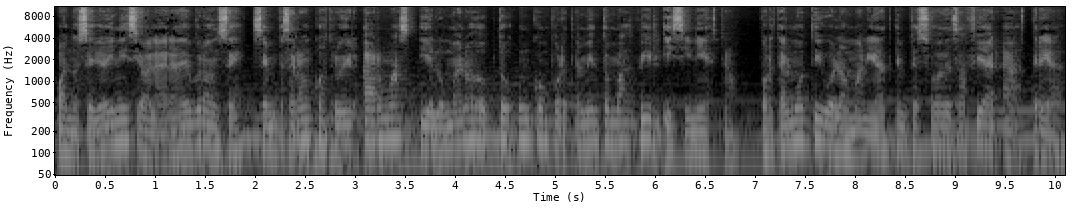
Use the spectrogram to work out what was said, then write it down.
Cuando se dio inicio a la era de bronce, se empezaron a construir armas y el humano adoptó un comportamiento más vil y siniestro. Por tal motivo, la humanidad empezó a desafiar a Astrea,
